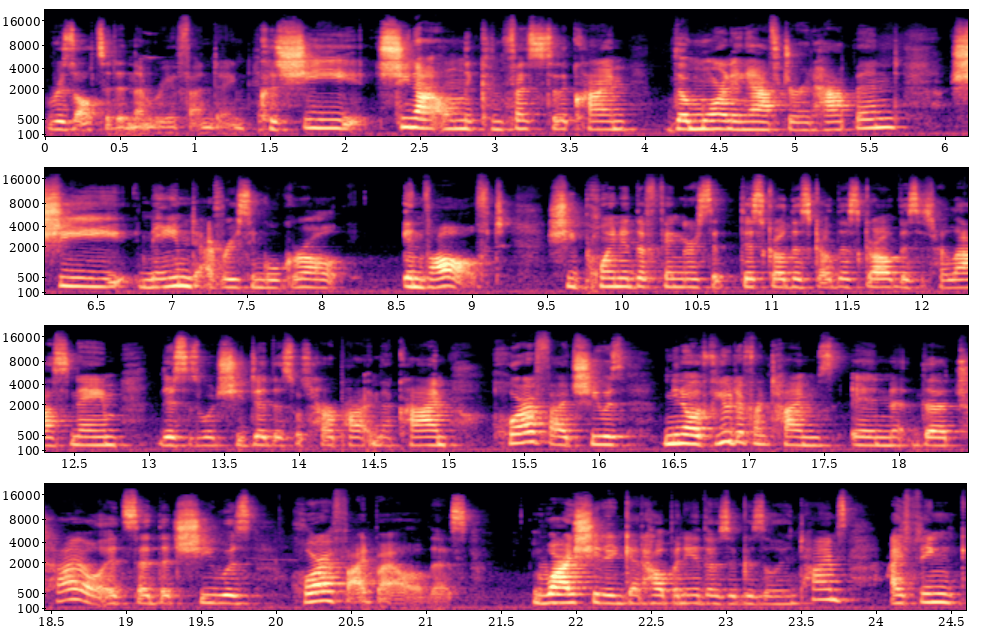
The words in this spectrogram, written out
resulted in them reoffending? Because she she not only confessed to the crime the morning after it happened, she named every single girl involved. She pointed the fingers at this girl, this girl, this girl. This is her last name. This is what she did. This was her part in the crime. Horrified. She was, you know, a few different times in the trial, it said that she was horrified by all of this. Why she didn't get help any of those a gazillion times, I think,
